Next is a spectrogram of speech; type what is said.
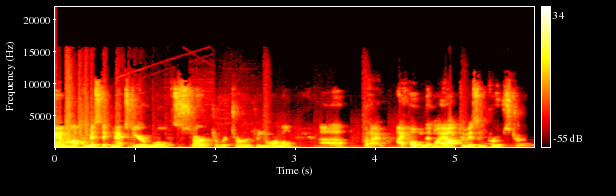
I am optimistic next year will start to return to normal, uh, but I, I hope that my optimism proves true.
